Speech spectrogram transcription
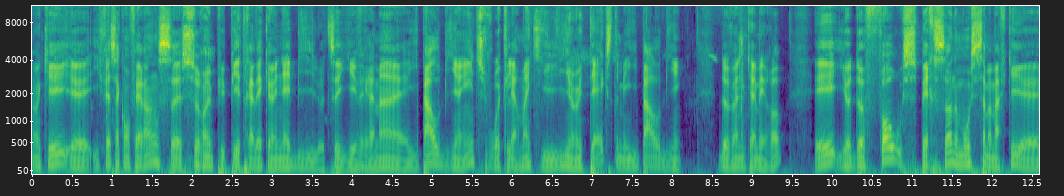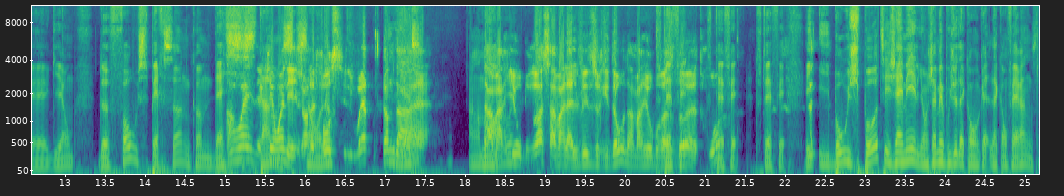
OK. Euh, il fait sa conférence sur un pupitre avec un habit. Là. Il est vraiment. Il parle bien. Tu vois clairement qu'il lit un texte, mais il parle bien devant une caméra. Et il y a de fausses personnes, moi aussi ça m'a marqué, euh, Guillaume, de fausses personnes comme d'assistants. Ah ouais, ouais les gens de fausses silhouettes, comme dans, dans Mario Bros avant la levée du rideau, dans Mario Bros 2 3. Tout à fait, tout à fait. Et ils bougent pas, tu sais, jamais, ils ont jamais bougé de la, conférence.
